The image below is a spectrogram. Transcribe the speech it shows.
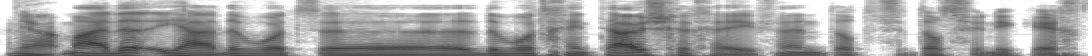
Ja. Maar de, ja, er, wordt, eh, er wordt geen thuis gegeven. En dat, dat vind ik echt...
